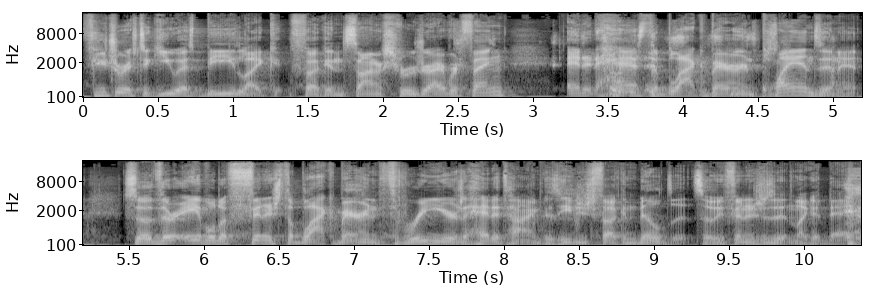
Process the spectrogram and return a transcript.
futuristic USB like fucking sonic screwdriver thing, and it has the Black Baron plans in it. So they're able to finish the Black Baron three years ahead of time because he just fucking builds it. So he finishes it in like a day.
